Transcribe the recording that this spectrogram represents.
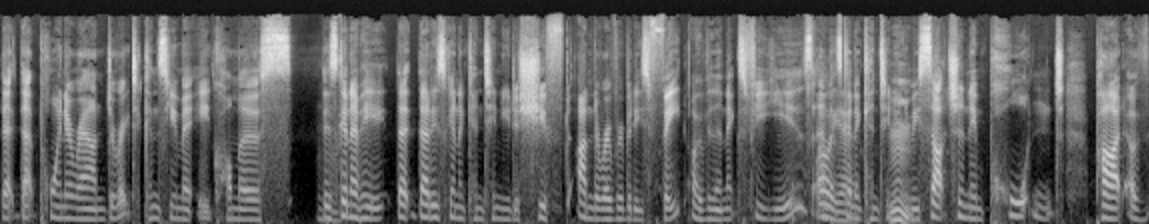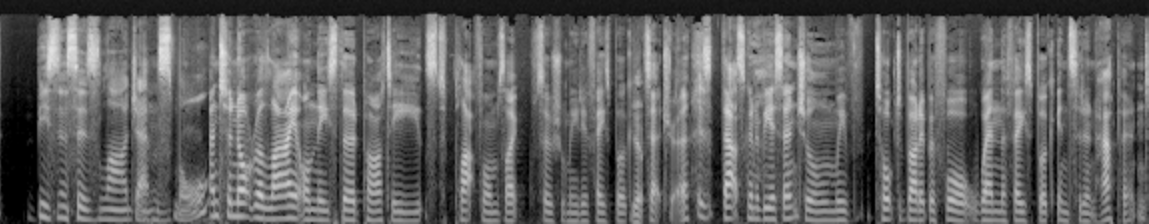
that that point around direct to consumer e-commerce. Mm-hmm. There's going to be that that is going to continue to shift under everybody's feet over the next few years, and Oh, it's yeah. going to continue to be such an important part of businesses, large Mm-hmm. and small. and to not rely on these third party platforms like social media facebook Yep. etc that's going to be essential and we've talked about it before when the facebook incident happened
